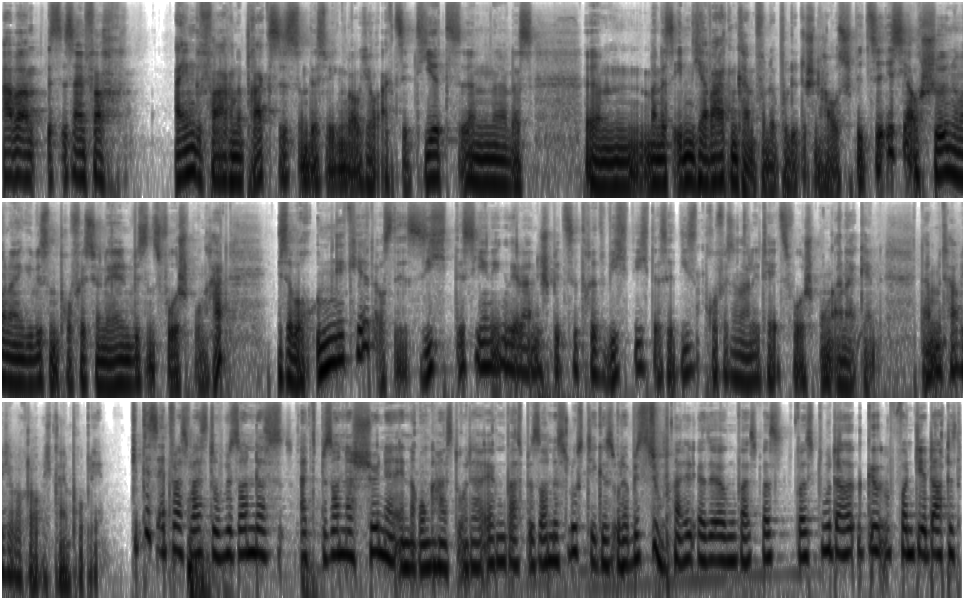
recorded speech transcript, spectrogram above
Aber es ist einfach eingefahrene Praxis und deswegen glaube ich auch akzeptiert, ähm, dass ähm, man das eben nicht erwarten kann von der politischen Hausspitze. Ist ja auch schön, wenn man einen gewissen professionellen Wissensvorsprung hat. Ist aber auch umgekehrt aus der Sicht desjenigen, der da an die Spitze tritt, wichtig, dass er diesen Professionalitätsvorsprung anerkennt. Damit habe ich aber, glaube ich, kein Problem. Gibt es etwas, was du besonders als besonders schöne Erinnerung hast oder irgendwas besonders Lustiges oder bist du mal also irgendwas, was, was du da von dir dachtest,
